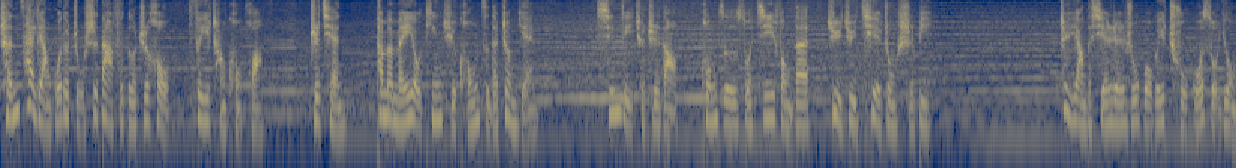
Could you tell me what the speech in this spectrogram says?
陈蔡两国的主事大夫得知后非常恐慌，之前他们没有听取孔子的证言，心里却知道孔子所讥讽的句句切中时弊。这样的贤人如果为楚国所用，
